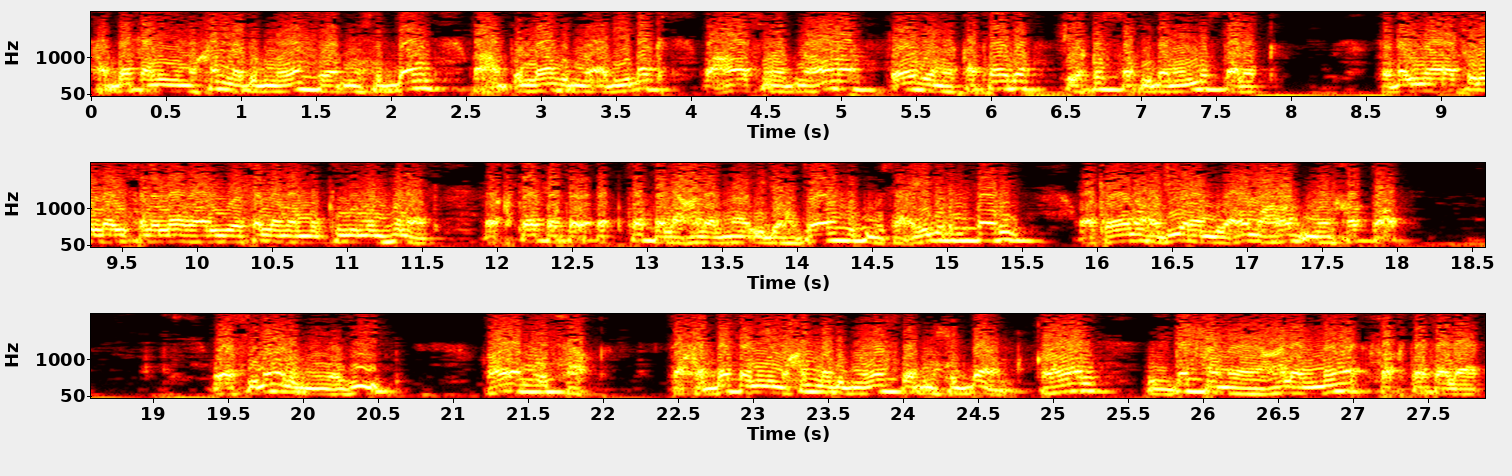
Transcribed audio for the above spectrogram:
حدثني محمد بن يحيى بن حبان وعبد الله بن أبي بكر وعاصم بن عمر وابن قتادة في قصة بني المصطلق فبين رسول الله صلى الله عليه وسلم مقيم هناك اقتتل, اقتتل على الماء جهجاه بن سعيد بن فاري وكان أجيرا لعمر بن الخطاب وسنان بن يزيد. قال ابن إسحاق فحدثني محمد بن يحيى بن حبان قال ازدحما على الماء فاقتتلا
